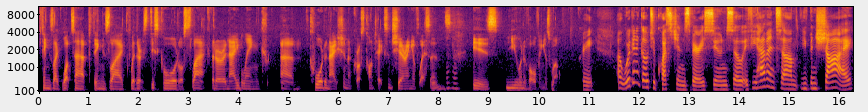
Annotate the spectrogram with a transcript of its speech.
things like WhatsApp, things like whether it's Discord or Slack that are enabling um, coordination across contexts and sharing of lessons mm -hmm. is new and evolving as well. Great. Uh, we're going to go to questions very soon. So if you haven't, um, you've been shy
